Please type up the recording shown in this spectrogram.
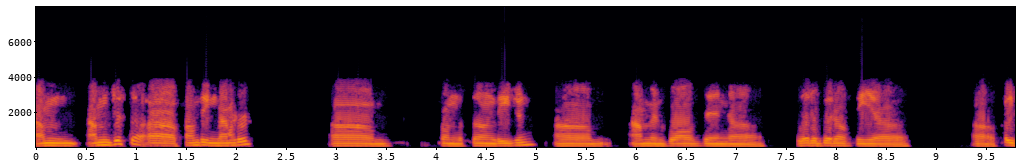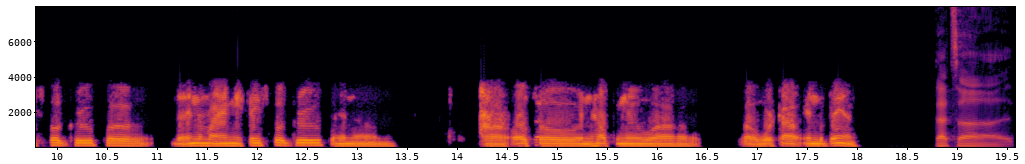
I'm I'm just a uh, founding member um, from the Southern Legion. Um, I'm involved in uh, a little bit of the uh, uh, Facebook group, uh, the Inter Miami Facebook group, and um, uh, also in helping to uh, uh, work out in the band. That's a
